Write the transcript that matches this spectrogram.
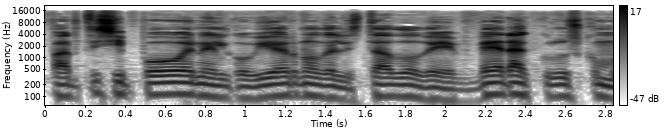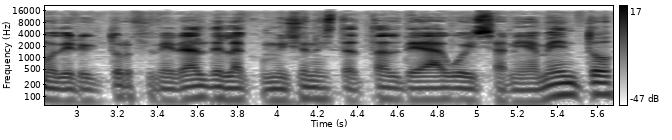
participó en el gobierno del estado de Veracruz como director general de la Comisión Estatal de Agua y Saneamiento.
